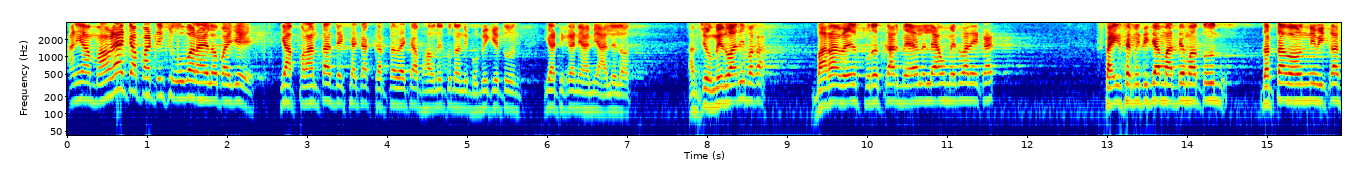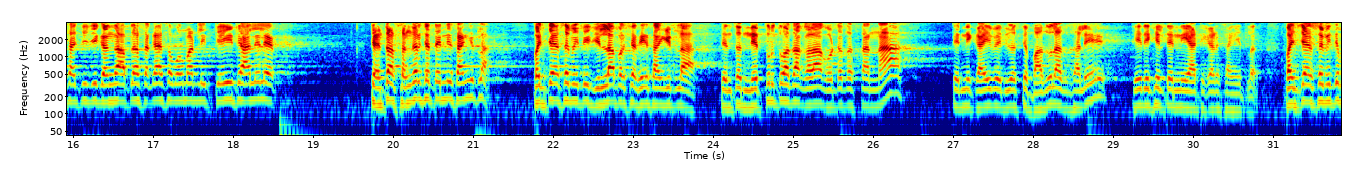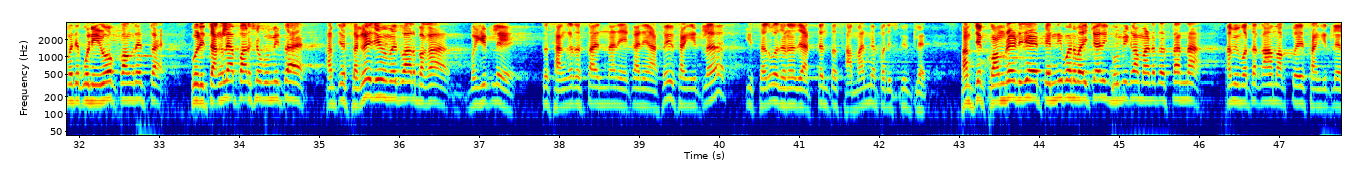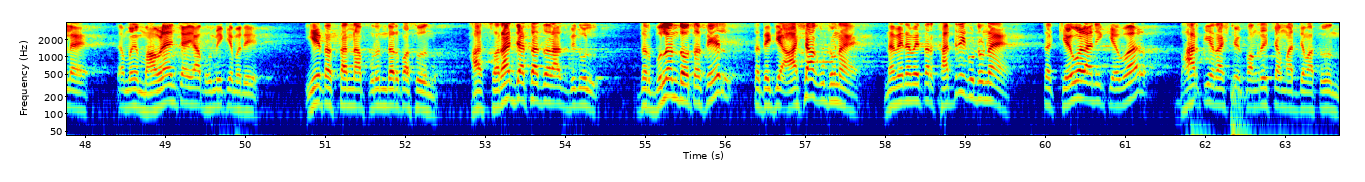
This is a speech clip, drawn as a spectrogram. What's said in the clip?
आणि या मावळ्यांच्या पाठीशी उभं राहिलं पाहिजे. या प्रांताध्यक्षाच्या कर्तव्याच्या भावनेतून आणि भूमिकेतून या ठिकाणी आम्ही आलेलो आहोत. आमची उमेदवारी बघा. बारा वेळेस पुरस्कार मिळालेल्या उमेदवार एक आहेत. स्थायी समितीच्या माध्यमातून दत्ताभाऊंनी विकासाची जी गंगा आपल्या सगळ्यासमोर मांडली ते इथे आलेले आहेत. त्यांचा संघर्ष त्यांनी सांगितला. पंचायत समिती जिल्हा परिषद हे सांगितला. त्यांचं नेतृत्वाचा गळा घोटत असताना त्यांनी काही वेळ दिवस ते बाजूलाच झाले ते देखील त्यांनी या ठिकाणी सांगितलं. पंचायत समितीमध्ये कोणी युवक काँग्रेसचा आहे कोणी चांगल्या पार्श्वभूमीचा आहे आमचे सगळे जे उमेदवार बघा बघितले तर सांगत असताना एकाने असंही सांगितलं की सर्वजण जे अत्यंत सामान्य परिस्थितीतले आहेत. आमचे कॉम्रेड जे आहेत त्यांनी पण वैचारिक भूमिका मांडत असताना आम्ही मतं का मागतो हे सांगितलेलं आहे. त्यामुळे मावळ्यांच्या या भूमिकेमध्ये येत असताना पुरंदरपासून हा स्वराज्याचा जर आज बिगुल जर बुलंद होत असेल तर त्याची आशा कुठून आहे? नवे नवे तर खात्री कुठून आहे? तर केवळ आणि केवळ भारतीय राष्ट्रीय काँग्रेसच्या माध्यमातून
